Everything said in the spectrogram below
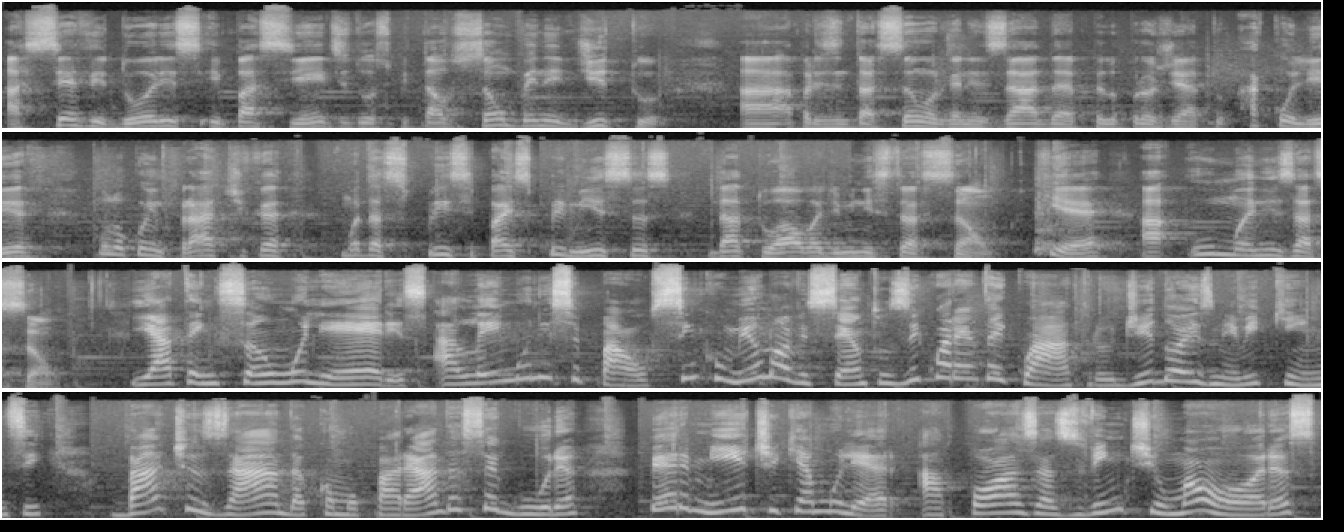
a servidores e pacientes do Hospital São Benedito a apresentação organizada pelo projeto Acolher colocou em prática uma das principais premissas da atual administração, que é a humanização. E atenção, mulheres! A Lei Municipal 5.944 de 2015, batizada como Parada Segura, permite que a mulher, após as 21 horas,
